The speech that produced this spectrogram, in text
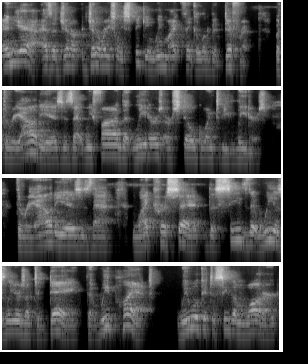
And yeah, as a gener- generationally speaking, we might think a little bit different. But the reality is, is that we find that leaders are still going to be leaders. The reality is, is that, like Chris said, the seeds that we as leaders of today that we plant, we will get to see them watered,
